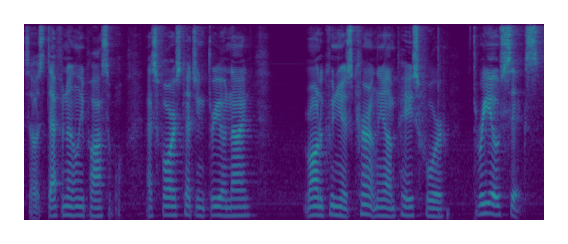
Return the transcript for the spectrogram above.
So it's definitely possible. As far as catching 309, Ronald Acuna is currently on pace for 306.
